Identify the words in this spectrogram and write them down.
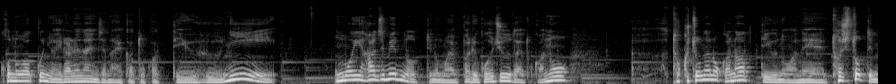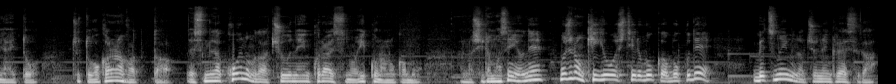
この枠にはいられないんじゃないかとかっていうふうに思い始めるのっていうのもやっぱり50代とかの特徴なのかなっていうのはね年取ってみないとちょっと分からなかったですね。こういうのもだ中年クライスの一個なのかもあの知れませんよね。もちろん起業している僕は僕で別の意味の中年クライスが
